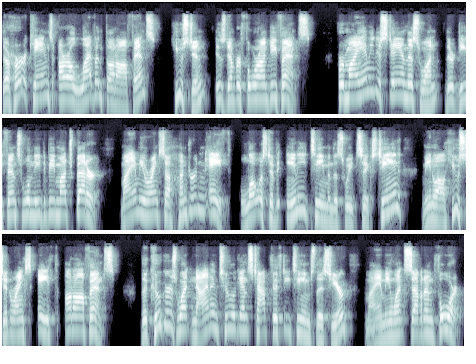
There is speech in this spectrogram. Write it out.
The Hurricanes are 11th on offense. Houston is number four on defense. For Miami to stay in this one, their defense will need to be much better. Miami ranks 108th, lowest of any team in the Sweet 16. Meanwhile, Houston ranks eighth on offense. The Cougars went 9 and 2 against top 50 teams this year. Miami went 7 and 4.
